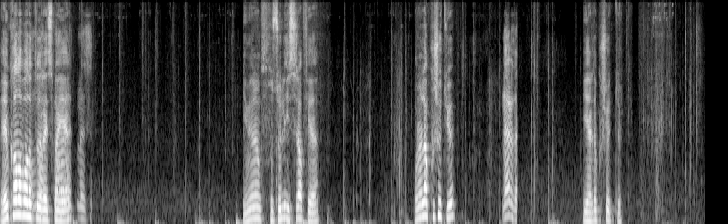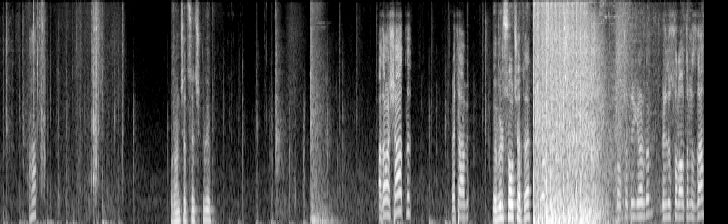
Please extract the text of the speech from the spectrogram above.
Ev kalabalıklığı Allah resmen ya. Yemin ederim fuzuli israf ya. Bu ne lan kuş ötüyor. Nerede? Bir yerde kuş öttü. Aha. Buranın çatısına çıkılıyor. Adam aşağı atladı. Evet abi. Öbür sol çatı. Sol çatıyı gördüm. Bir de sol altımızda.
